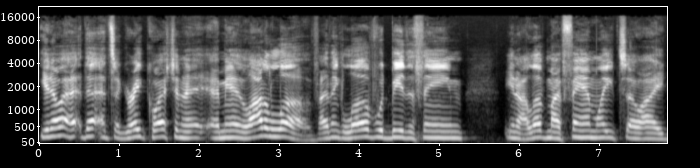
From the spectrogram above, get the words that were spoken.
You know, uh, that's a great question. I mean, a lot of love. I think love would be the theme. You know, I love my family, so I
